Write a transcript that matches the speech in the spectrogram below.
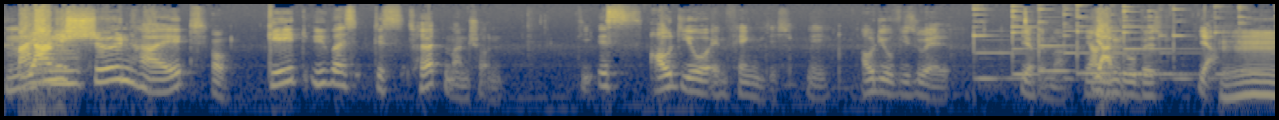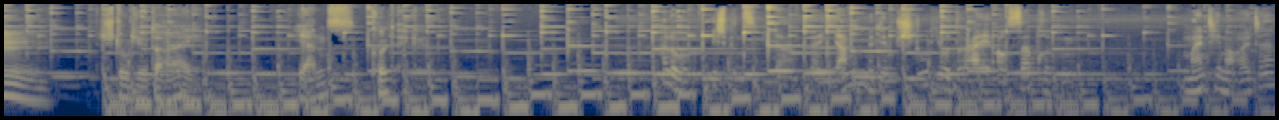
Meine Jan. Schönheit oh, geht übers, das hört man schon. Die ist audioempfänglich. Nee, audiovisuell. Wie auch immer. Jan, Jan. du bist. Ja. Studio 3. Jans Kultecke. Hallo, ich bin's wieder, der Jan mit dem Studio 3 aus Saarbrücken. Mein Thema heute:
